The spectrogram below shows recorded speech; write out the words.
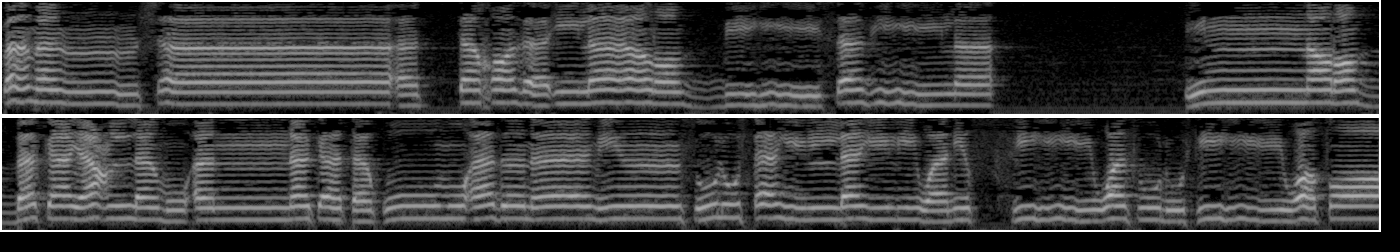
فمن شاء اتخذ إلى ربه سبيلا إن ربك يعلم أنك تقوم أدنى من ثلثي الليل ونصفه وثلثه وطائفة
